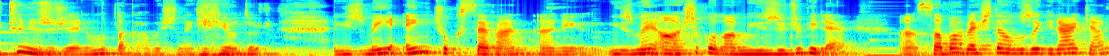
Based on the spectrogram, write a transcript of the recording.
bütün yüzücülerin mutlaka başına geliyordur. Yüzmeyi en çok seven, hani yüzmeye aşık olan bir yüzücü bile e, sabah 5'te havuza girerken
